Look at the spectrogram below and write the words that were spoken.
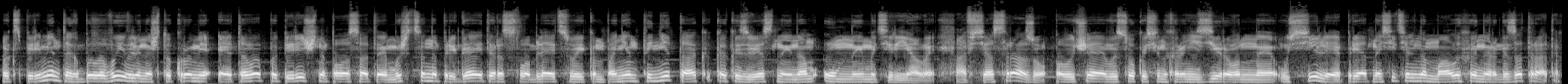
В экспериментах было выявлено, что кроме этого поперечно-полосатая мышца напрягает и расслабляет свои компоненты не так, как известные нам умные материалы, а вся сразу, получая высокосинхронизированное усилие при относительно малых энергозатратах.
